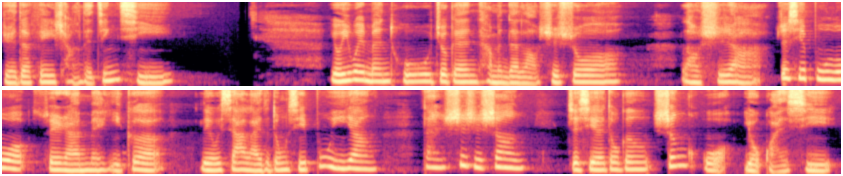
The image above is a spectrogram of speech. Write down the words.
觉得非常的惊奇。有一位门徒就跟他们的老师说：“老师啊，这些部落虽然每一个留下来的东西不一样，但事实上这些都跟生活有关系，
